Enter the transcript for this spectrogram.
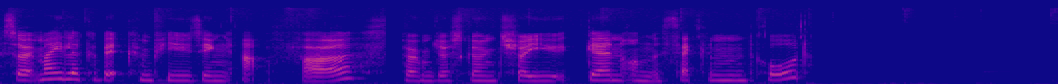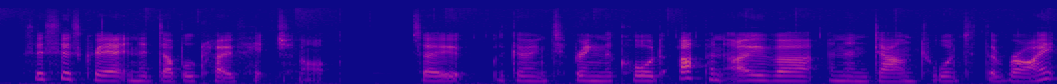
So it may look a bit confusing at first, so I'm just going to show you again on the second cord. So this is creating a double clove hitch knot. So we're going to bring the cord up and over and then down towards the right.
